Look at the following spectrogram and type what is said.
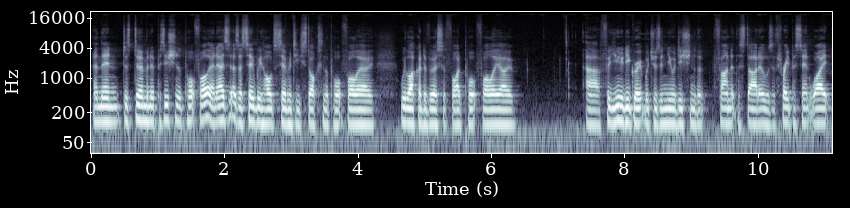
and then determine a position of the portfolio. And as, as I said, we hold 70 stocks in the portfolio. We like a diversified portfolio. Uh, for Uniti Group, which was a new addition to the fund at the start, it was a 3% weight.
